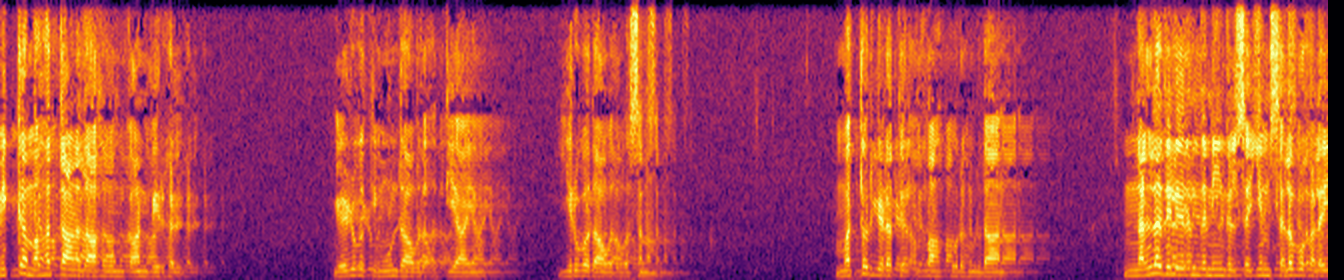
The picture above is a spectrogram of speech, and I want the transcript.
மிக்க மகத்தானதாகவும் காண்பீர்கள். எழுபத்தி மூன்றாவது அத்தியாயம் இருபதாவது வசனம். மற்றொரு இடத்தில் அல்லாஹ் கூறுகின்றான் நல்லதிலிருந்து நீங்கள் செய்யும் செலவுகளை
